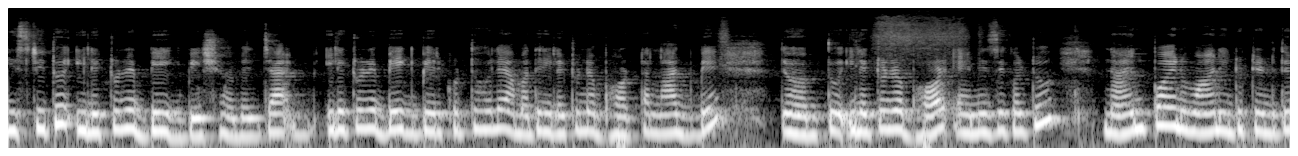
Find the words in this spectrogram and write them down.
নিঃসৃত ইলেকট্রনের বেগ বেশি হবে? যা ইলেকট্রনের বেগ বের করতে হলে আমাদের ইলেকট্রনের ভরটা লাগবে। তো ইলেকট্রনের ভর m is equal to nine point one into ten to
